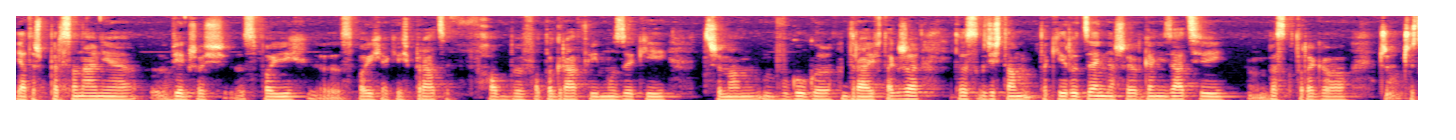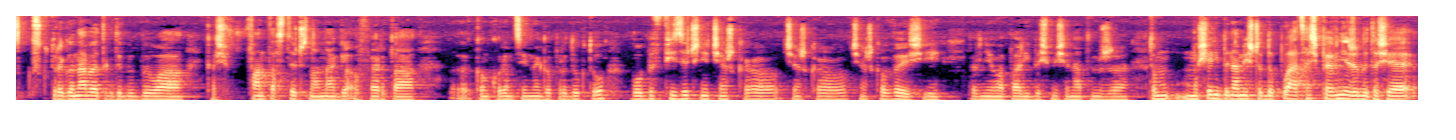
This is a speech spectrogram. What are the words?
ja też personalnie większość swoich, swoich jakiejś pracy hobby, fotografii, muzyki trzymam w Google Drive, także to jest gdzieś tam taki rdzeń naszej organizacji, bez którego, czy, czy z którego nawet gdyby była jakaś fantastyczna nagle oferta konkurencyjnego produktu, byłoby fizycznie ciężko, ciężko, ciężko wyjść i pewnie łapalibyśmy się na tym, że to musieliby nam jeszcze dopłacać pewnie, żeby to się,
